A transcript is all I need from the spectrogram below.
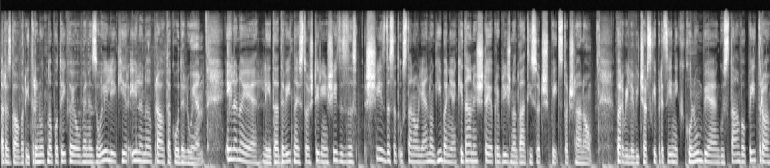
Razgovori trenutno potekajo v Venezueli, kjer ILN prav tako deluje. ILN je leta 1964 ustanovljeno gibanje, ki danes šteje približno 2500 članov. Prvi levičarski predsednik Kolumbije, Gustavo Petro,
